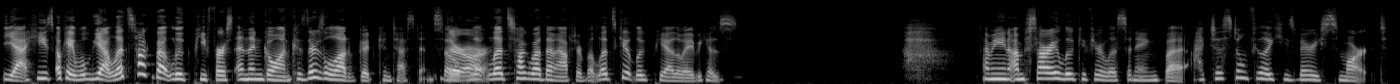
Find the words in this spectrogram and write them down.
Yeah, he's okay. Well, yeah, let's talk about Luke P first and then go on because there's a lot of good contestants. So There are. let's talk about them after, but let's get Luke P out of the way because. I mean, I'm sorry, Luke, if you're listening, but I just don't feel like he's very smart.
